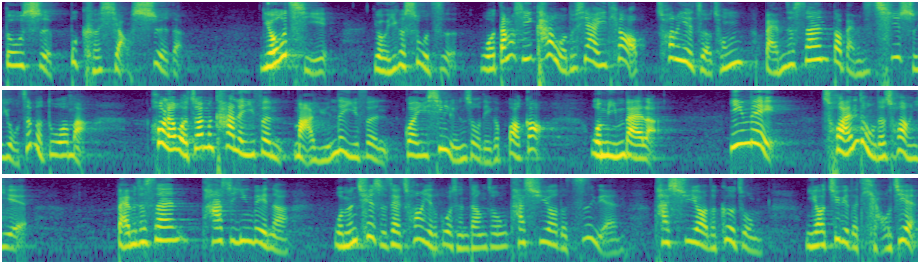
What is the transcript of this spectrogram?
都是不可小视的。尤其有一个数字，我当时一看我都吓一跳：创业者从百分之三到百分之七十，有这么多吗？后来我专门看了一份马云的一份关于新零售的一个报告，我明白了。因为传统的创业，百分之三，它是因为呢，我们确实在创业的过程当中，它需要的资源，它需要的各种你要具备的条件，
